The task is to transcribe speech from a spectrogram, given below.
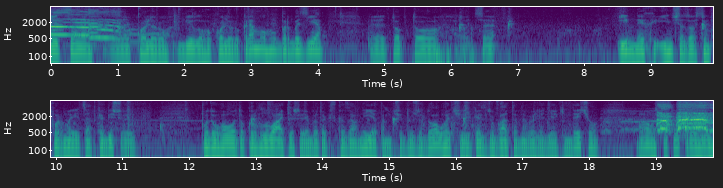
Яйце кольору білого кольору кремового барбазє. Е, Тобто це і в них інша зовсім форма яйця, така більш е, подовговато круглуватіша, я би так сказав. Не є там чи дуже довга, чи якась зубата на вигляді як індичого. А ось такі круглі,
